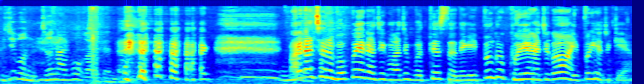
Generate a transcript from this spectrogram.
그 집은 전화해보고 가야 된다. 빨간 차를 못 구해가지고 아직 못했어. 내가 이쁜 거 구해가지고 이쁘게 해줄게요.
